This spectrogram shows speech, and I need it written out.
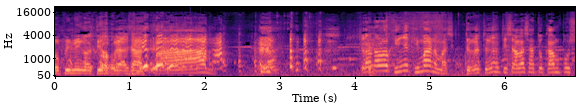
hobi ini kok diobrak satpam. Ya. Kronologinya gimana mas? Dengar-dengar di salah satu kampus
